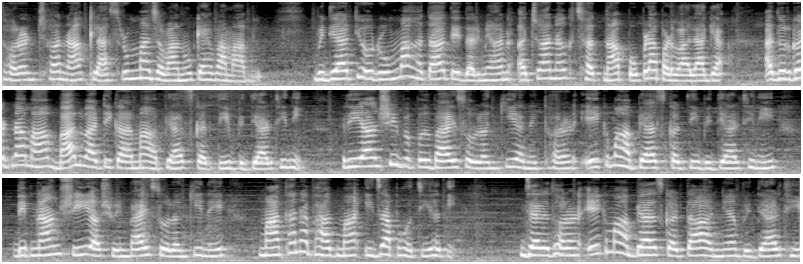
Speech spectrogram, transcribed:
ધોરણ છ ના ક્લાસરૂમમાં જવાનું કહેવામાં આવ્યું. વિદ્યાર્થીઓ રૂમમાં હતા તે દરમિયાન અચાનક છતના પોપડા પડવા લાગ્યા. આ દુર્ઘટનામાં બાલવાટિકામાં અભ્યાસ કરતી વિદ્યાર્થીની રિયાંશી વિપુલભાઈ સોલંકી અને ધોરણ એકમાં અભ્યાસ કરતી વિદ્યાર્થીની દીપનાંશી અશ્વિનભાઈ સોલંકીને માથાના ભાગમાં ઈજા પહોંચી હતી. જ્યારે ધોરણ એકમાં અભ્યાસ કરતા અન્ય વિદ્યાર્થી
